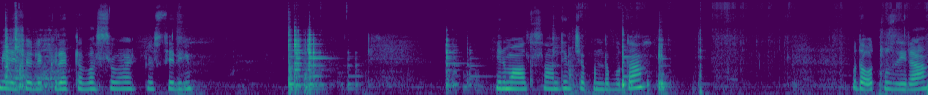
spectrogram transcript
Bir de şöyle krep tavası var. Göstereyim. 26 santim çapında bu da. Bu da 30 lira.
